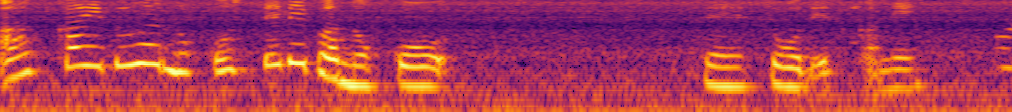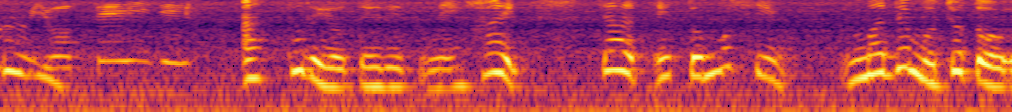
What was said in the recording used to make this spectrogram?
アーカイブは残せれば残せそうですかね。撮る予定です。あ、撮る予定ですね。はい。じゃあ、えっ、ー、と、もし、まあ、でもちょっと、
